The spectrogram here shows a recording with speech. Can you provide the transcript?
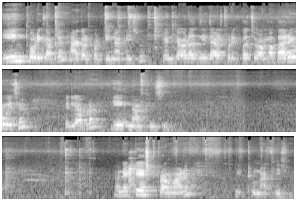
હિંગ થોડીક આપણે આગળ પડતી નાખીશું. કેમ કે અડદની દાળ થોડીક પચવામાં ભારે હોય છે, એટલે આપણે હિંગ નાખીશું. અને ટેસ્ટ પ્રમાણે મીઠું નાખીશું.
